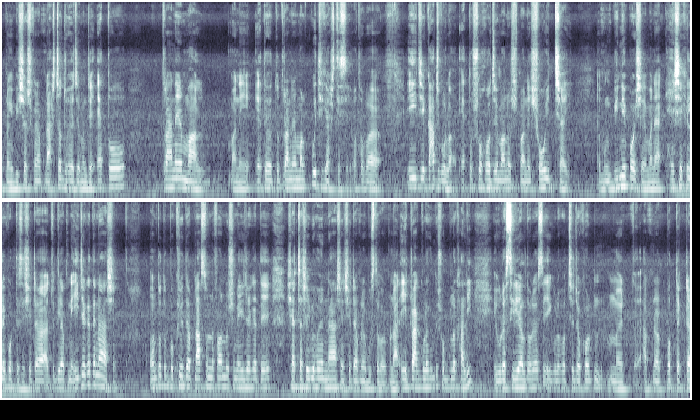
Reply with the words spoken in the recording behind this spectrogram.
আপনাকে, বিশ্বাস করেন আপনি আশ্চর্য হয়ে যাবেন যে এত ত্রাণের মাল মানে এত এত ত্রাণের মাল কই থেকে আসতেছে? অথবা এই যে কাজগুলো, এত সহজে মানুষ মানে স্বইচ্ছায় এবং বিনে পয়সায় মানে হেসে খেলে করতেছে, সেটা যদি আপনি এই জায়গাতে না আসেন, অন্তত পক্ষে যদি আপনি আসন্ন ফাউন্ডেশন এই জায়গাতে স্বেচ্ছাসেবী হয়ে না আসেন, সেটা আপনি বুঝতে পারবেন। আর এই ট্রাকগুলো কিন্তু সবগুলো খালি, এগুলো সিরিয়াল ধরে আছে, এগুলো হচ্ছে যখন আপনার প্রত্যেকটা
